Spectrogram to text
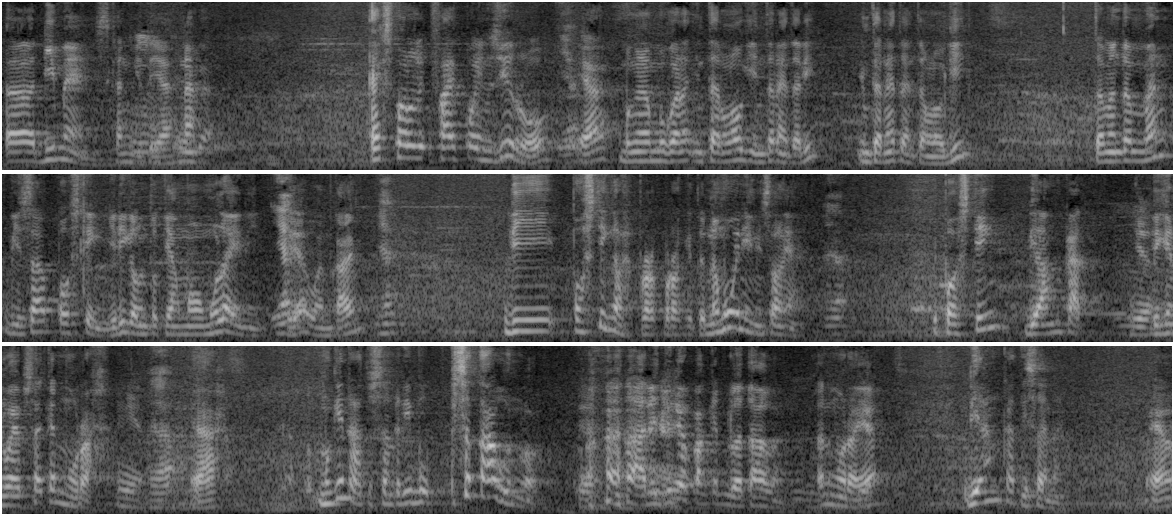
eh, demands kan gitu ya. Nah, Explore 5.0 Ya. ya menggunakan teknologi internet tadi, internet dan teknologi. Teman-teman bisa posting. Jadi kalau untuk yang mau mulai nih Ya. ya UMKM, Ya. di posting lah produk-produk itu. Nemu ini misalnya, Ya. di posting, diangkat. Ya. Bikin website kan murah Iya. Ya. ya mungkin ratusan ribu setahun loh Ya. ada juga paket dua tahun kan murah ya diangkat di sana ya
